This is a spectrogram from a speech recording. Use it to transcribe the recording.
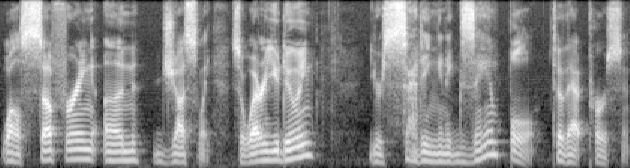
while suffering unjustly. So what are you doing? You're setting an example to that person.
